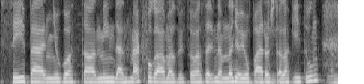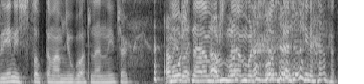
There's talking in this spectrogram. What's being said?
szépen, nyugodtan mindent megfogalmazni, szóval szerintem nagyon jó párost alakítunk. Az én is szoktam ám nyugodt lenni, csak Amikor, most nem, most, most nem, most pont ezt csinálom.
